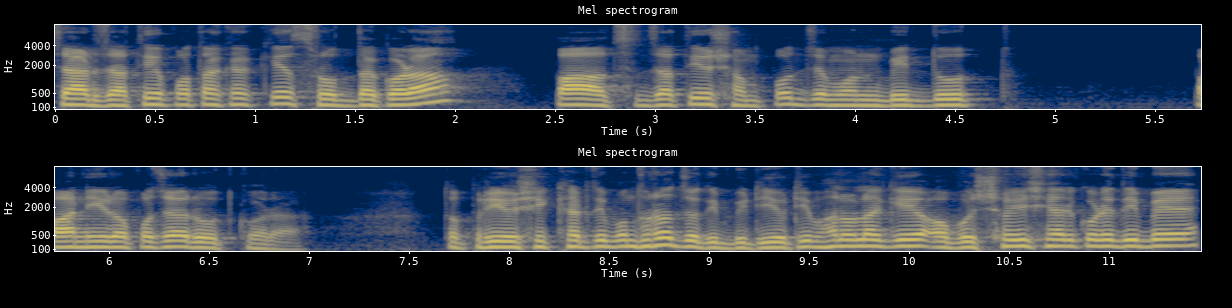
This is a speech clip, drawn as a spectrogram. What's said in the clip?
চার, জাতীয় পতাকাকে শ্রদ্ধা করা। পাঁচ, জাতীয় সম্পদ যেমন বিদ্যুৎ, পানির অপচয় রোধ করা। তো প্রিয় শিক্ষার্থী বন্ধুরা, যদি ভিডিওটি ভালো লাগে, অবশ্যই শেয়ার করে দিবে।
